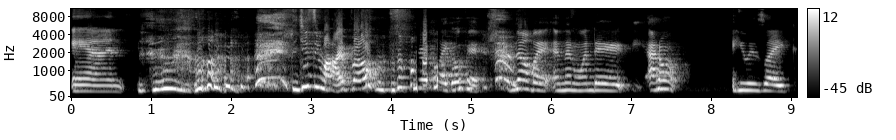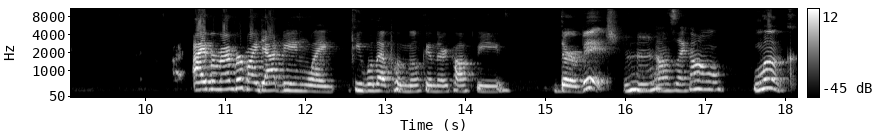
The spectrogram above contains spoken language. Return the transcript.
and Did you see my eyebrow? you're like, okay, no, but and then one day I don't. He was like, I remember my dad being like, people that put milk in their coffee, they're a bitch. mm-hmm. I was like, oh, look.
